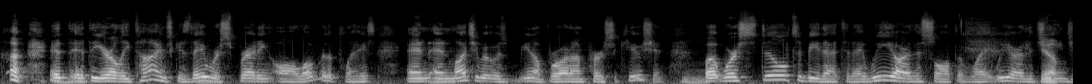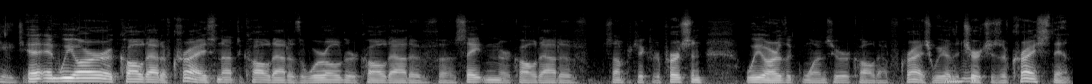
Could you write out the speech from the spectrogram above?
at, mm-hmm. at, the early times because they were mm-hmm. spreading all over the place. And, and mm-hmm. much of it was you know, brought on persecution. But we're still to be that today. We are the salt of light, we are the change agent. And, and, we are called out of Christ, not called out of the world or called out of uh, Satan or called out of some particular person. We are the ones who are called out of Christ. We are mm-hmm. the churches of Christ then.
